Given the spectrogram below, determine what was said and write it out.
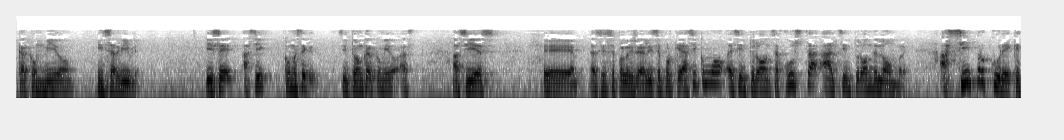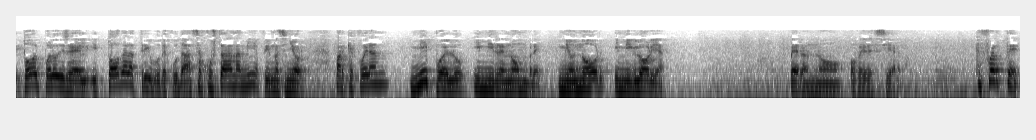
carcomido, inservible. Dice, así como este cinturón comido así es, eh, así es pueblo de Israel. Dice, porque así como el cinturón se ajusta al cinturón del hombre, así procuré que todo el pueblo de Israel y toda la tribu de Judá se ajustaran a mí, afirma el Señor, para que fueran mi pueblo y mi renombre, mi honor y mi gloria. Pero no obedecieron. ¡Qué fuerte!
